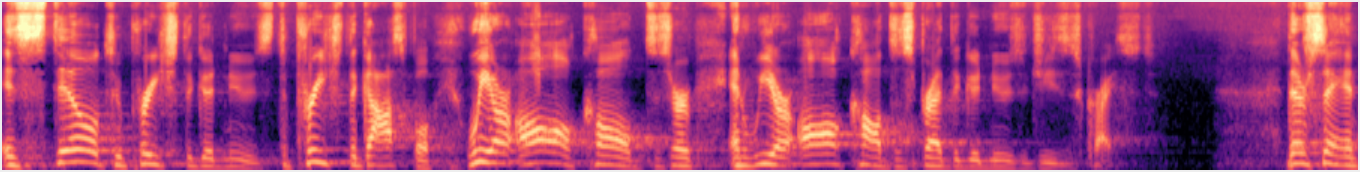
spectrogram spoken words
is still to preach the good news, to preach the gospel. We are all called to serve, and we are all called to spread the good news of Jesus Christ. They're saying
